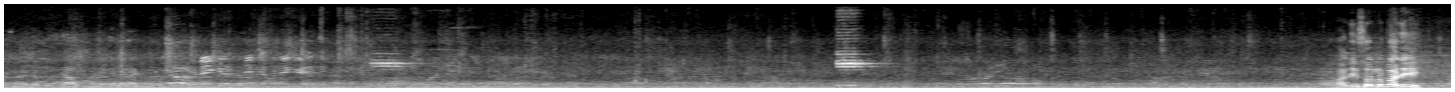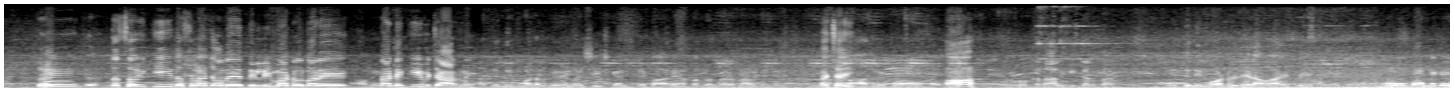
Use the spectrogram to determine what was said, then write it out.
इसमें जो घुसता है उसमें निकलेगा इसमें ਹਾਂਜੀ ਸੋਨੂ ਭਾਜੀ ਤੁਸੀਂ ਦੱਸੋ ਵੀ ਕੀ ਦੱਸਣਾ ਚਾਹੁੰਦੇ ਦਿੱਲੀ ਮਾਡਲ ਬਾਰੇ? ਤੁਹਾਡੇ ਕੀ ਵਿਚਾਰ ਨੇ? ਆ ਦਿੱਲੀ ਮਾਡਲ ਵੇਖ ਲਓ ਸ਼ੀਸ਼ਗੰਜ ਦੇ ਬਾਹਰ ਆ ਆਪਾਂ ਗੁਰਦੁਆਰਾ ਸਾਹਿਬ ਦੇ। ਅੱਛਾ ਜੀ। ਹਾਲਾਤ ਵੇਖੋ ਆ ਰੁੱਖ ਦਾ ਹਾਲ ਕੀ ਕਰਤਾ। ਇਹ ਦਿੱਲੀ ਮਾਡਲ ਜਿਹੜਾ ਵਾ ਇੱਥੇ ਮੂੰਹ ਬੰਨ ਕੇ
